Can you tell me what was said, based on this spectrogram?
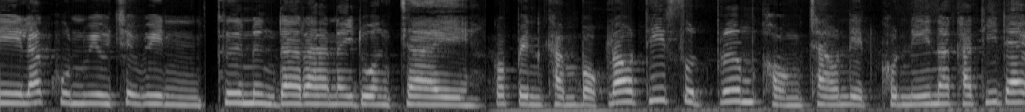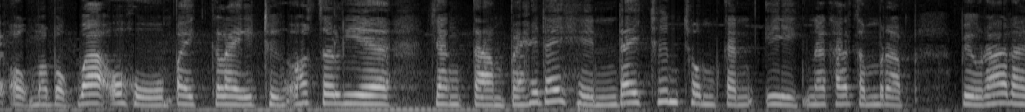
นีและคุณวิวชวิน คือหนึ่งดาราในดวงใจ ก็เป็นคำบอกเล่าที่สุดปลื้มของชาวเน็ตคนนี้นะคะ ที่ได้ออกมาบอกว่าโอ้โห ไปไกลถึงออสเตรเลียยังตามไปให้ได้เห็นได้ชื่นชมกันอีกนะคะสำหรับเบลล่ารา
